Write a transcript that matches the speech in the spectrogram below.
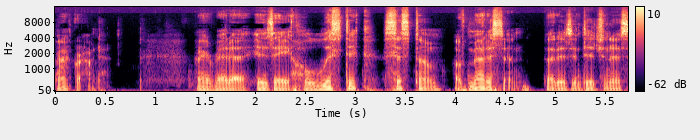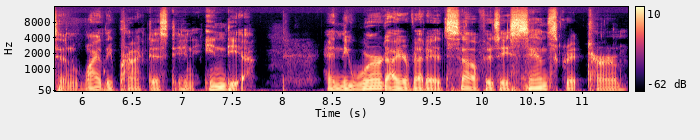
background. Ayurveda is a holistic system of medicine that is indigenous and widely practiced in India. And the word Ayurveda itself is a Sanskrit term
